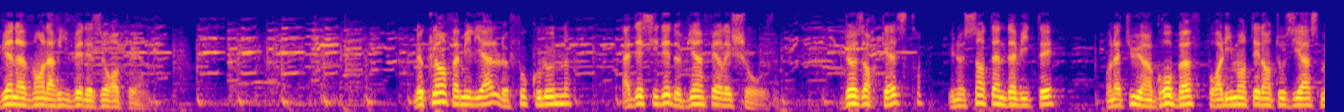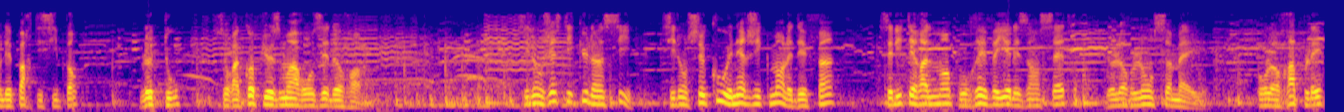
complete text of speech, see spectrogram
bien avant l'arrivée des Européens. Le clan familial, le Fukulun, a décidé de bien faire les choses. Deux orchestres, une centaine d'invités, on a tué un gros bœuf pour alimenter l'enthousiasme des participants. Le tout sera copieusement arrosé de rhum. Si l'on gesticule ainsi, si l'on secoue énergiquement les défunts, c'est littéralement pour réveiller les ancêtres de leur long sommeil, pour leur rappeler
